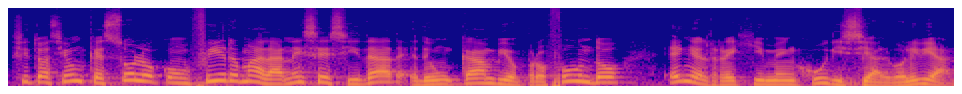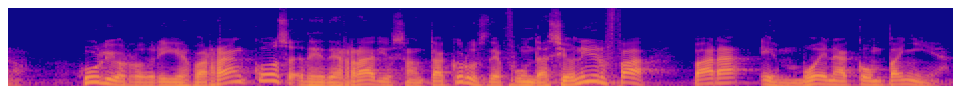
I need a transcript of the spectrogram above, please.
situación que solo confirma la necesidad de un cambio profundo en el régimen judicial boliviano. Julio Rodríguez Barrancos desde Radio Santa Cruz de Fundación IRFA para En Buena Compañía.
